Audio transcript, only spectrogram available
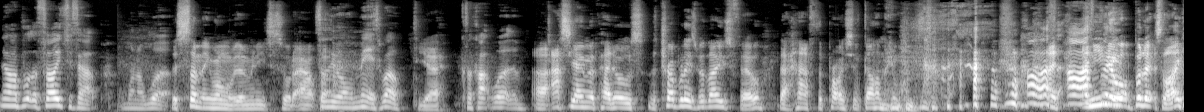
No, I brought the fighters up when I work. There's something wrong with them. We need to sort it out. Something wrong with me as well yeah. because I can't work them. Uh, Assioma pedals. The trouble is with those, Phil, they're half the price of Garmin ones. Oh, that's, and, oh, that's and you know what bullets like.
